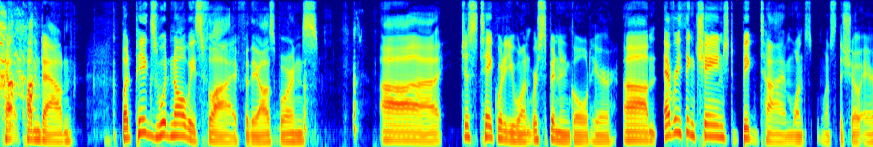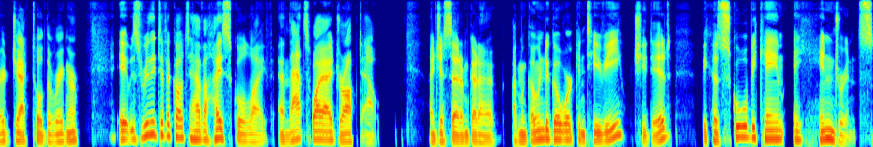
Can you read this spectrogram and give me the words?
co- come down. But pigs wouldn't always fly for the Osbournes. Uh, just take what you want. We're spinning gold here. Um, everything changed big time once once the show aired. Jack told the Ringer, "It was really difficult to have a high school life, and that's why I dropped out. I just said I'm gonna I'm going to go work in TV, which he did, because school became a hindrance.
